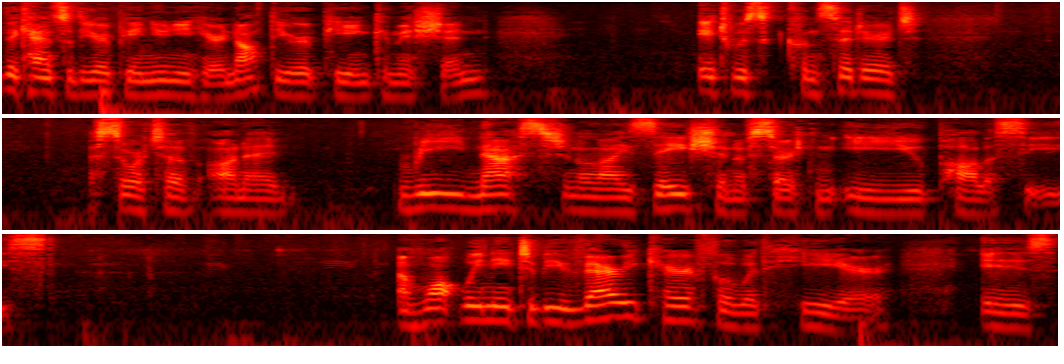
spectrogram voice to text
the Council of the European Union here, not the European Commission, it was considered a sort of on a renationalisation of certain EU policies. And what we need to be very careful with here is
